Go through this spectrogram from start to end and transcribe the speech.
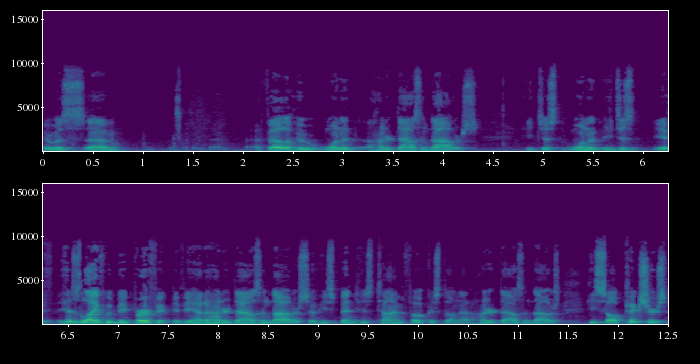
there was um, a fellow who wanted $100,000. He just wanted, he just, if his life would be perfect if he had $100,000, so he spent his time focused on that $100,000. He saw pictures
